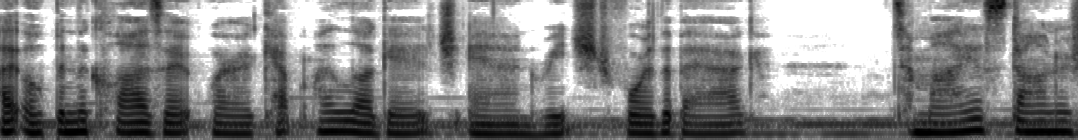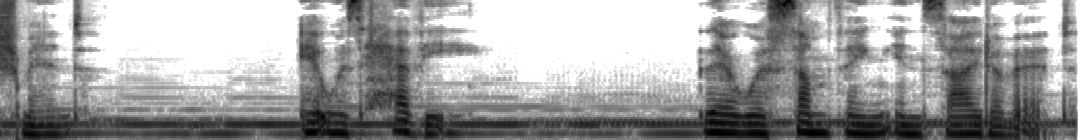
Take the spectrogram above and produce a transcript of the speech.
I opened the closet where I kept my luggage and reached for the bag. To my astonishment, it was heavy. There was something inside of it.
